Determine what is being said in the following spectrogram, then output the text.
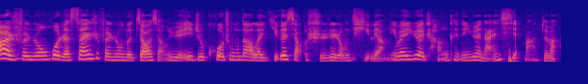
二十分钟或者三十分钟的交响乐，一直扩充到了一个小时这种体量，因为越长肯定越难写嘛，对吧？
